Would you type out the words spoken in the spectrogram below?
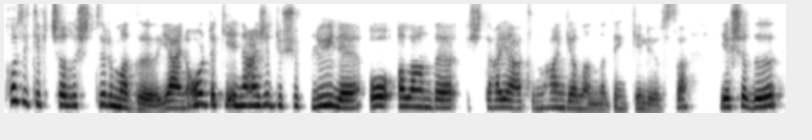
pozitif çalıştırmadığı yani oradaki enerji düşüklüğüyle o alanda işte hayatının hangi alanına denk geliyorsa yaşadığı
